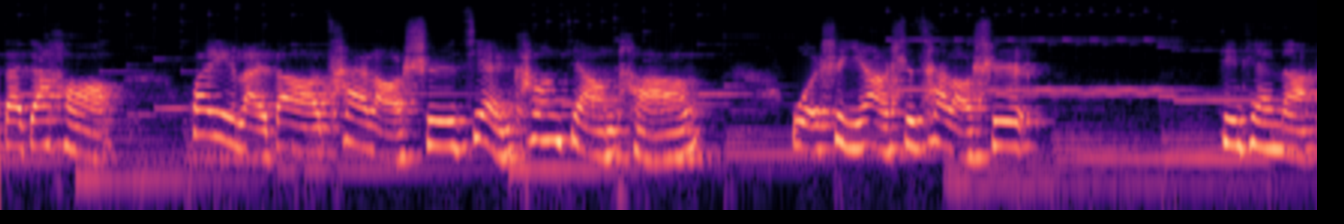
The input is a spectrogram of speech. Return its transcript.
大家好，欢迎来到蔡老师健康讲堂，我是营养师蔡老师。今天呢，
